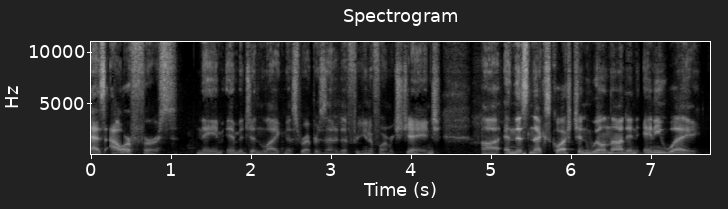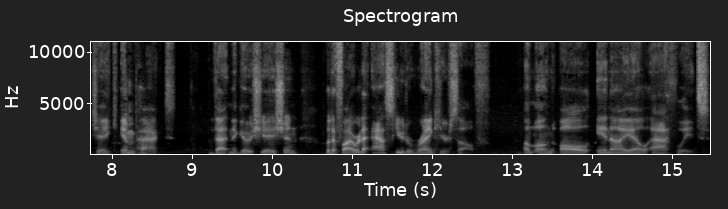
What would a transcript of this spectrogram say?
as our first name, image, and likeness representative for Uniform Exchange. Uh, and this next question will not in any way, Jake, impact that negotiation. But if I were to ask you to rank yourself among all NIL athletes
